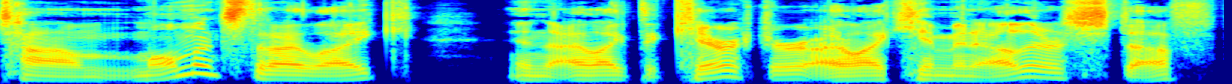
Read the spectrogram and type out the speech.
Tom moments that I like, and I like the character. I like him in other stuff.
